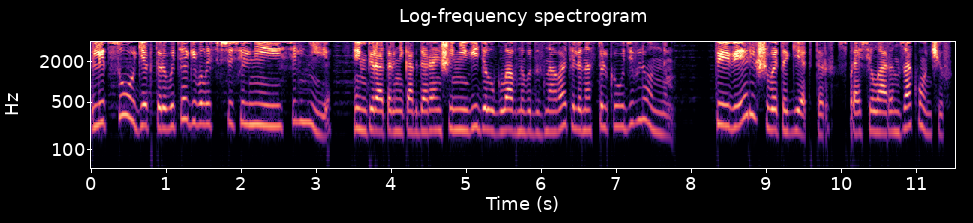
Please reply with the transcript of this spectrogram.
лицо у Гектора вытягивалось все сильнее и сильнее. Император никогда раньше не видел главного дознавателя настолько удивленным. «Ты веришь в это, Гектор?» — спросил Аарон, закончив.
